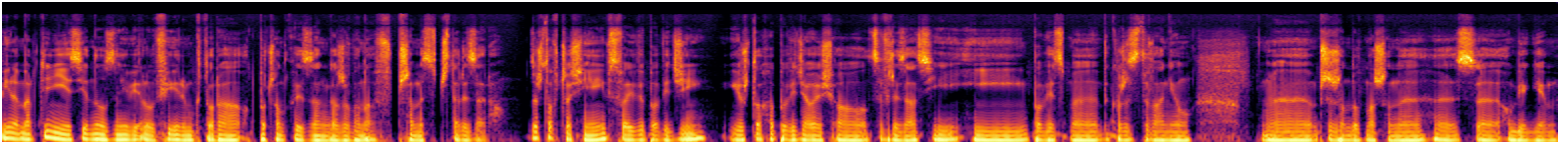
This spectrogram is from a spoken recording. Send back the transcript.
Mille Martini jest jedną z niewielu firm, która od początku jest zaangażowana w przemysł 4.0. Zresztą wcześniej w swojej wypowiedzi już trochę powiedziałeś o cyfryzacji i powiedzmy wykorzystywaniu e, przyrządów maszyny e, z obiegiem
